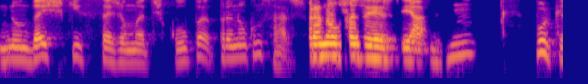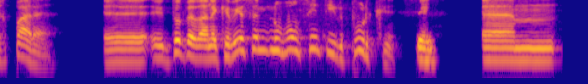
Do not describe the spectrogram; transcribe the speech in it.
não deixes que isso seja uma desculpa para não começares. Para não fazer, yeah. Uhum. Porque, repara, uh, estou-te a dar na cabeça no bom sentido, porque Sim. Um,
